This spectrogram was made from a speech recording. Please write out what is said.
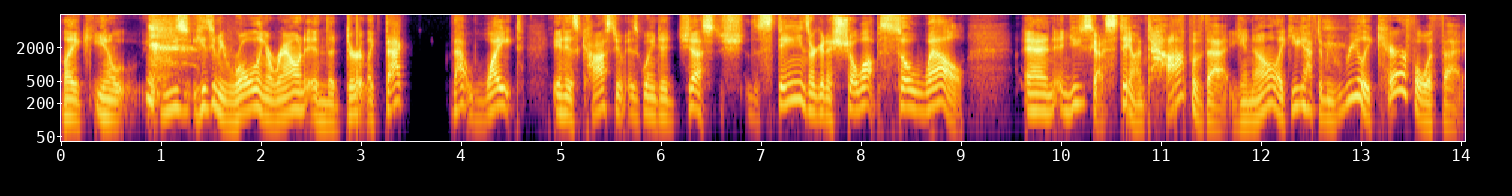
like you know he's he's gonna be rolling around in the dirt like that. That white in his costume is going to just sh- the stains are going to show up so well. And, and you just got to stay on top of that, you know, like you have to be really careful with that.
